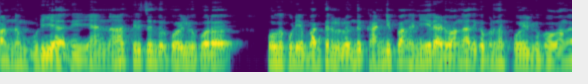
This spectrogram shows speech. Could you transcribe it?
பண்ண முடியாது. ஏன்னா திருச்செந்தூர் கோயிலுக்கு போகிற போகக்கூடிய பக்தர்கள் வந்து கண்டிப்பாக அங்கே நீராடுவாங்க அதுக்கப்புறம் தான் கோயிலுக்கு போவாங்க.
